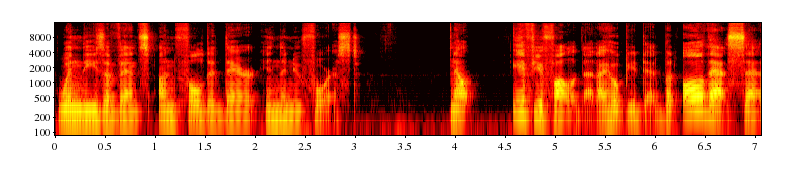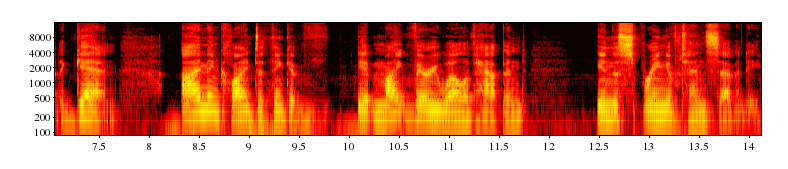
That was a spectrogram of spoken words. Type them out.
when these events unfolded there in the New Forest. Now, if you followed that, I hope you did. But all that said, again, I'm inclined to think it, it might very well have happened in the spring of 1070.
